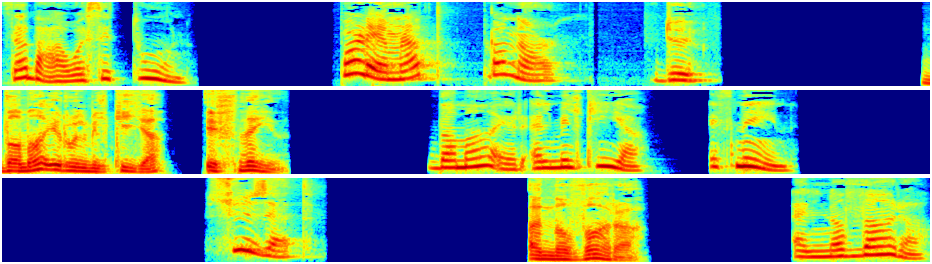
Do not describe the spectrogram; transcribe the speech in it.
سبعة وستون emrat pronor. 2. ضمائر الملكية اثنين ضمائر الملكية اثنين Syzet. النظارة النظارة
